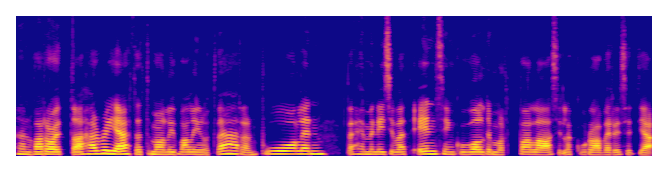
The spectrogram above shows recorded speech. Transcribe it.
hän varoittaa Harryä, että tämä oli valinnut väärän puolen. Että he menisivät ensin, kun Voldemort palaa, sillä kuraveriset ja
